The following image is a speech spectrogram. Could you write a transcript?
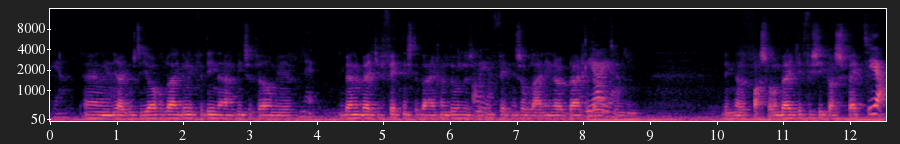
ik, ja. En Ja. ik moest de yogaopleiding doen, ik verdiende eigenlijk niet zoveel meer. Nee. Ik ben een beetje fitness erbij gaan doen, dus ik Oh, heb een fitnessopleiding er ook bij gedaan. Toen. En Ik denk dat het past wel een beetje, het fysieke aspect. Ja,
